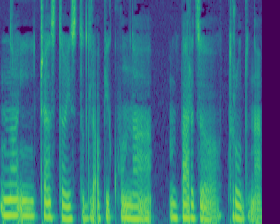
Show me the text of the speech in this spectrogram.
No i często jest to dla opiekuna bardzo trudne.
